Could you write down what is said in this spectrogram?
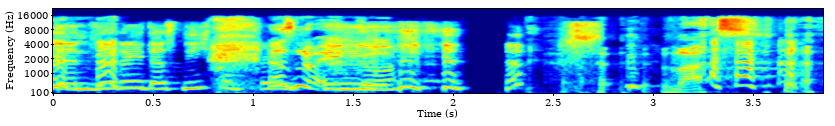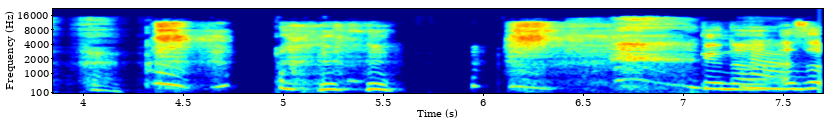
Dann würde ich das nicht empfehlen. Das ist nur Ingo. Was? genau, ja. also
